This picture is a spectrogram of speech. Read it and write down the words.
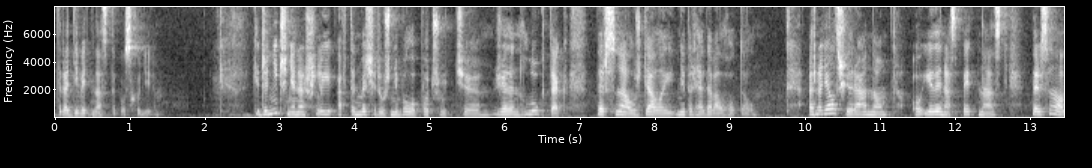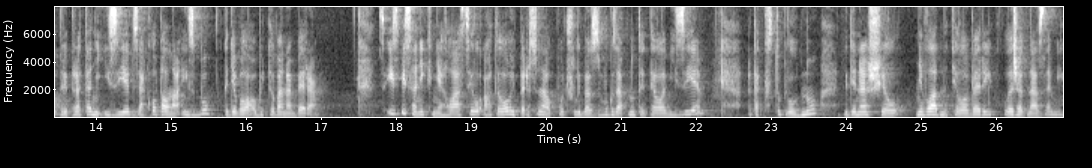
teda 19. poschodie. Keďže nič nenašli a v ten večer už nebolo počuť e, žiaden hluk, tak personál už ďalej neprehľadával hotel. Až na ďalšie ráno o 11.15 personál pri prataní izieb zaklopal na izbu, kde bola ubytovaná Vera. Z izby sa nik nehlásil a hotelový personál počul iba zvuk zapnutej televízie a tak vstúpil dnu, kde našiel nevládne telo Very ležať na zemi.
